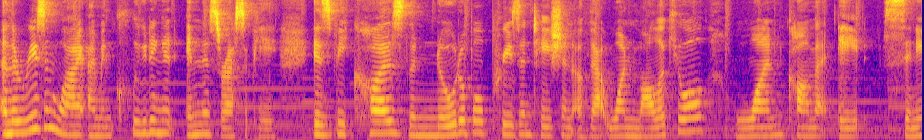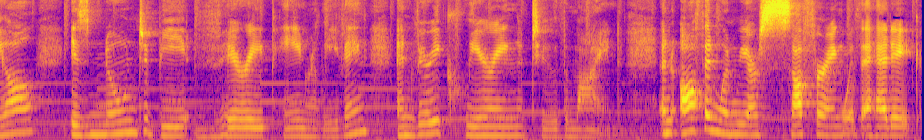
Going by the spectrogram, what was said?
And the reason why I'm including it in this recipe is because the notable presentation of that one molecule, 1,8 cineol, is known to be very pain relieving and very clearing to the mind. And often when we are suffering with a headache,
